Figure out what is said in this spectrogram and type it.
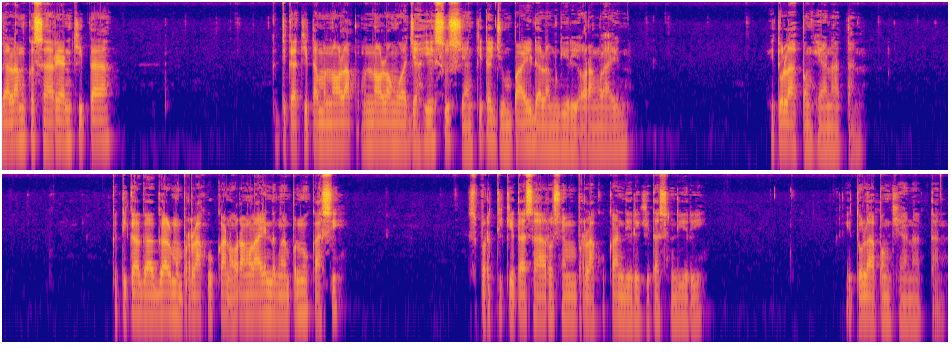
Dalam keseharian kita, ketika kita menolak menolong wajah Yesus yang kita jumpai dalam diri orang lain, itulah pengkhianatan. Ketika gagal memperlakukan orang lain dengan penuh kasih, seperti kita seharusnya memperlakukan diri kita sendiri, itulah pengkhianatan.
